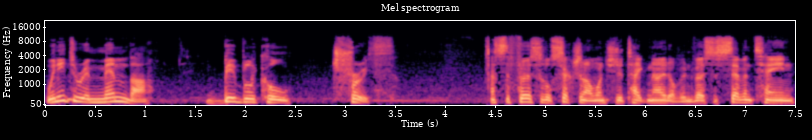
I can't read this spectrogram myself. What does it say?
We need to remember biblical truth. That's the first little section I want you to take note of in verses 17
